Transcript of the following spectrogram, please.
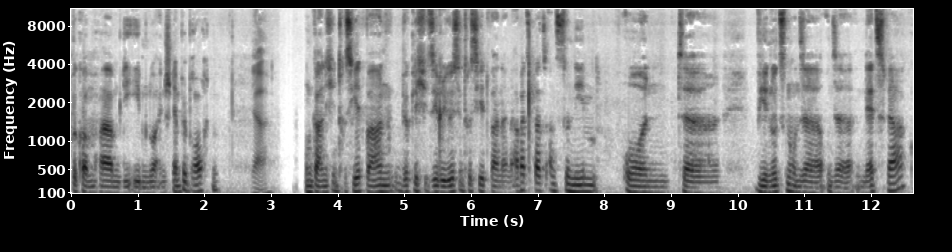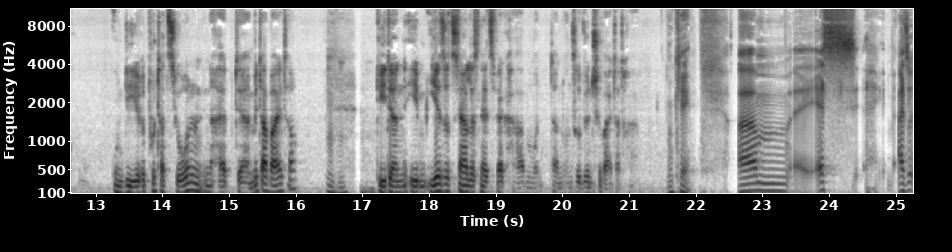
bekommen haben, die eben nur einen Stempel brauchten. Ja. Und gar nicht interessiert waren, wirklich seriös interessiert waren, einen Arbeitsplatz anzunehmen. Und äh, wir nutzen unser, unser Netzwerk und die Reputation innerhalb der Mitarbeiter mhm. die dann eben ihr soziales Netzwerk haben und dann unsere Wünsche weitertragen. Okay. Ähm, es, also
